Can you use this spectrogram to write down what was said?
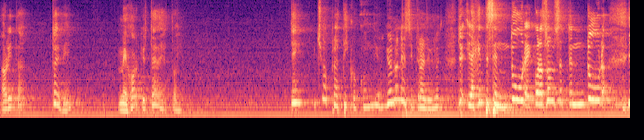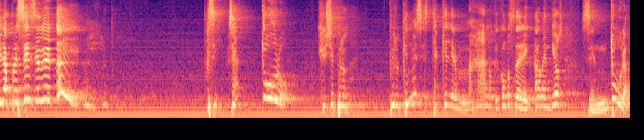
Ahorita estoy bien. Mejor que ustedes estoy. yo platico con Dios. Yo no necesito ir a la iglesia. y la gente se endura, el corazón se te endura. Y la presencia de Dios está ahí. Así, o sea, duro. Yo dice, pero pero que no es este aquel hermano que como se deleitaba en Dios, se endura.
